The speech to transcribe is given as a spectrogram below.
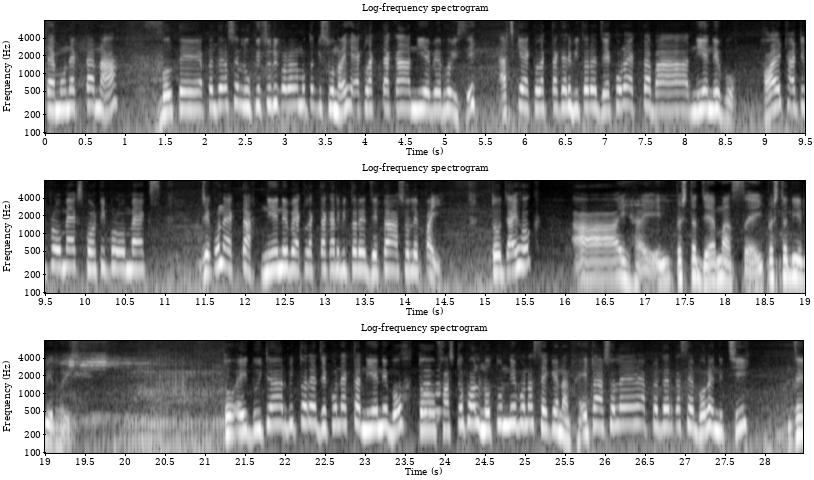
তেমন একটা না। বলতে আপনাদের আসলে লুকে চুরি করার মতো কিছু নয় এক লাখ টাকা নিয়ে বের হয়েছি আজকে এক লাখ টাকার ভিতরে যে কোনো একটা বা নিয়ে নেব। হয় thirty pro max, forty pro max, যে কোনো একটা নিয়ে নেব এক লাখ টাকার ভিতরে যেটা আসলে পাই। তো যাই হোক আই হাই এই পেজটা জ্যাম আছে, এই পেজটা দিয়ে বের হই। তো এই দুইটার ভিতরে যে কোনো একটা নিয়ে নেব। তো ফার্স্ট অফ অল নতুন নেব না সেকেন্ড হ্যান্ড এটা আসলে আপনাদের কাছে বলে নিচ্ছি যে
